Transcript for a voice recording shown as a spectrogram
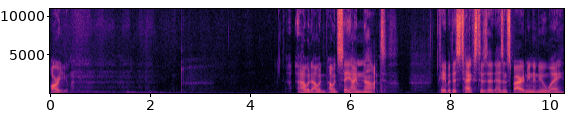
Are you? I would I would I would say I'm not. Okay, but this text has has inspired me in a new way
